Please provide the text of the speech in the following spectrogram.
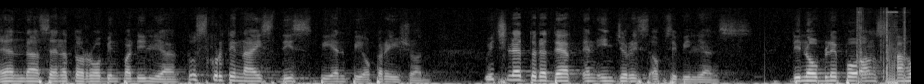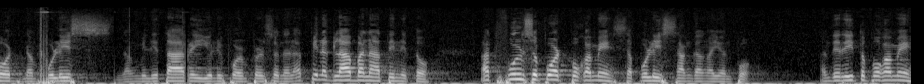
and uh, Senator Robin Padilla to scrutinize this PNP operation which led to the death and injuries of civilians. Dinoble po ang sahod ng pulis, ng military, uniform personnel at pinaglaban natin ito. At full support po kami sa pulis hanggang ngayon po. Andirito po kami,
